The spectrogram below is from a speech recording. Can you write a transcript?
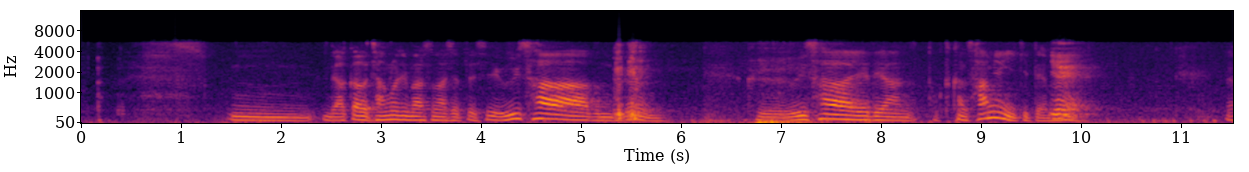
음, 근데 아까 장로님 말씀하셨듯이 의사분들은 그 의사에 대한 독특한 사명이 있기 때문에 예. 에,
